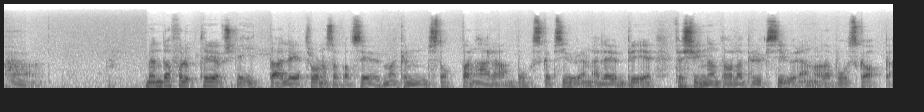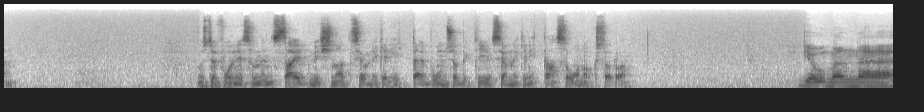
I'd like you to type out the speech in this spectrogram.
Eh, men då får upp till det och försöka hitta ledtråden i så fall, se hur man kan stoppa den här eh, boskapsdjuren eller försvinnandet av alla bruksdjuren och alla boskapen. Och så får ni som en side mission att se om ni kan hitta ett bonusobjektiv och se om ni kan hitta hans son också då. Jo, men eh,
